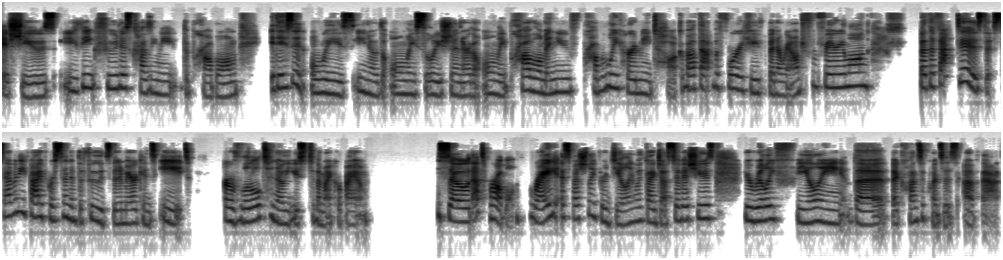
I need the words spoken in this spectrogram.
issues you think food is causing me the problem it isn't always, you know, the only solution or the only problem. And you've probably heard me talk about that before if you've been around for very long. But the fact is that 75% of the foods that Americans eat are of little to no use to the microbiome. So that's a problem, right? Especially if you're dealing with digestive issues, you're really feeling the the consequences of that.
